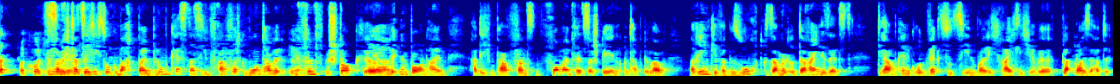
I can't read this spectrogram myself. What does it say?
Mal kurz. Das habe ich tatsächlich so gemacht bei Blumenkästen, als ich in Frankfurt gewohnt habe, ja. im fünften Stock, äh, ja. mitten in Bornheim, hatte ich ein paar Pflanzen vor meinem Fenster stehen und habe immer Marienkäfer gesucht, gesammelt und da reingesetzt. Die haben keinen Grund wegzuziehen, weil ich reichlich äh, Blattläuse hatte.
